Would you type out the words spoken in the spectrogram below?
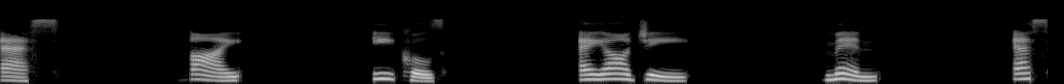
S I equals ARG min S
